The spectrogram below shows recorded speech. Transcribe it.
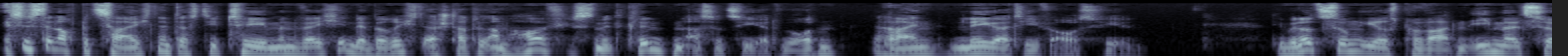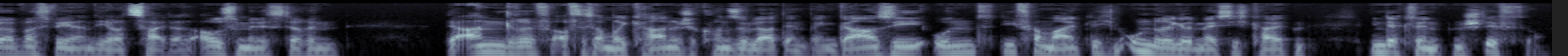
Es ist dann auch bezeichnend, dass die Themen, welche in der Berichterstattung am häufigsten mit Clinton assoziiert wurden, rein negativ ausfielen. Die Benutzung ihres privaten E-Mail-Servers während ihrer Zeit als Außenministerin, der Angriff auf das amerikanische Konsulat in Benghazi und die vermeintlichen Unregelmäßigkeiten in der Clinton Stiftung.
